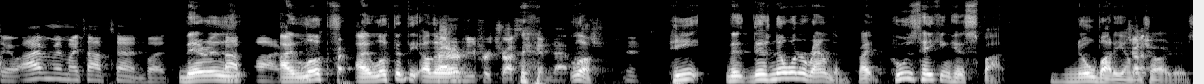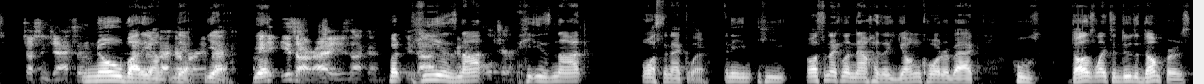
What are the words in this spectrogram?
you too. I have him in my top ten, but There is. top five. I looked. I looked at the Proud other. of you for trusting him that much. Look, he. there- There's no one around him, right? Who's taking his spot? Nobody on the Chargers. Justin Jackson. Nobody on. that the Yeah, yeah. I mean, he- he's all right. He's not gonna. But he's he is gonna not. vulture. He is not Austin Ekeler, and he he Austin Ekeler now has a young quarterback who does like to do the dumpers,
